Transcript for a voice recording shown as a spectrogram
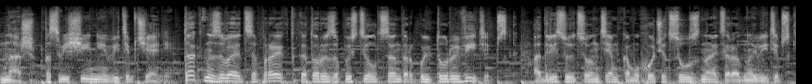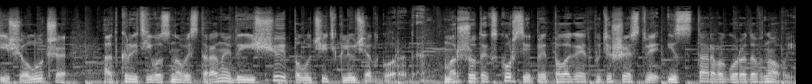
наш. Посвящение Витебчане». Так называется проект, который запустил Центр культуры «Витебск». Адресуется он тем, кому хочется узнать родной Витебск еще лучше, открыть его с новой стороны, да еще и получить ключ от города. Маршрут экскурсии предполагает путешествие из старого города в новый,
